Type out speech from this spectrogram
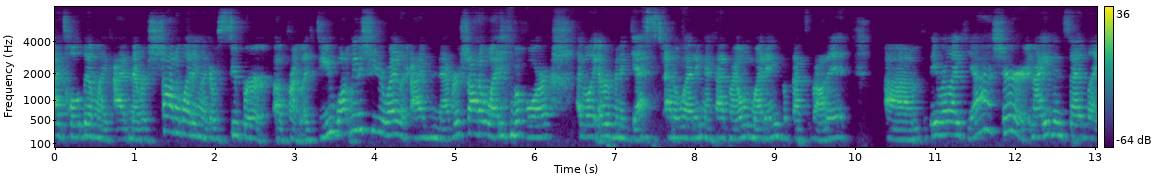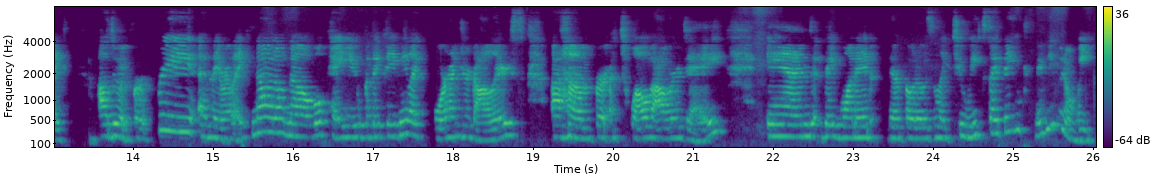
I told them like I've never shot a wedding. Like I was super upfront. Like, do you want me to shoot your wedding? Like I've never shot a wedding before. I've only ever been a guest at a wedding. I've had my own wedding, but that's about it. Um, they were like, yeah, sure. And I even said like, I'll do it for free. And they were like, no, no, no, we'll pay you. But they paid me like $400 um, for a 12 hour day. And they wanted their photos in like two weeks, I think, maybe even a week.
